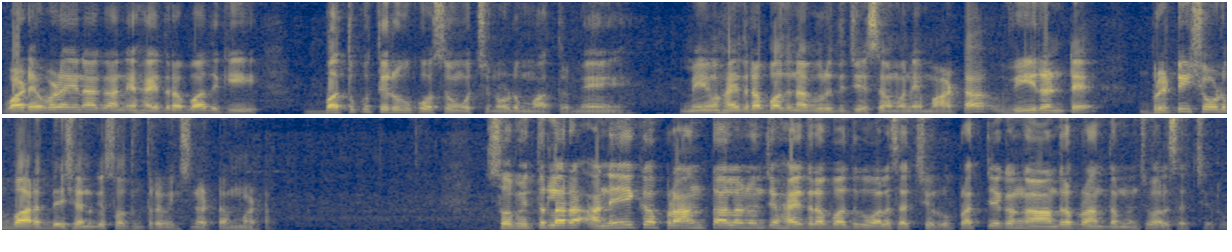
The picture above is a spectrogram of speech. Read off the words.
వాడెవడైనా కానీ హైదరాబాద్కి బతుకు తెరువు కోసం వచ్చినోడు మాత్రమే. మేము హైదరాబాద్ని అభివృద్ధి చేశామనే మాట వీరంటే బ్రిటిషోడు భారతదేశానికి స్వతంత్రం ఇచ్చినట్టు అనమాట సో మిత్రులారా అనేక ప్రాంతాల నుంచి హైదరాబాద్కు వలస వచ్చారు ప్రత్యేకంగా ఆంధ్ర ప్రాంతం నుంచి వలస వచ్చారు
